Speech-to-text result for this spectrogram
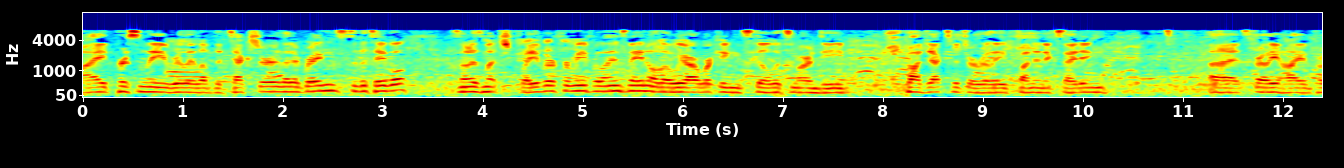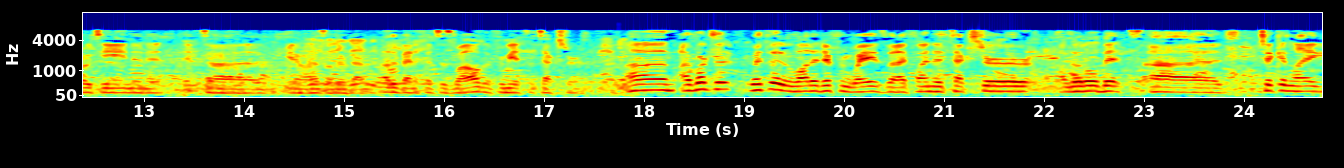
I personally really love the texture that it brings to the table. It's not as much flavor for me for Lion's Mane, although we are working still with some R&D projects which are really fun and exciting uh, it's fairly high in protein and it, it uh, you know has other other benefits as well. But for me, it's the texture. Um, I've worked it, with it in a lot of different ways, but I find the texture a little bit uh, chicken-like,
